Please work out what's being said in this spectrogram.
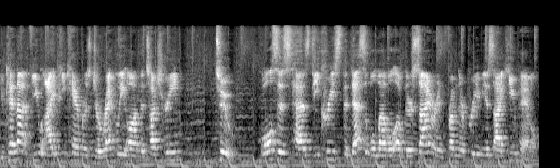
You cannot view IP cameras directly on the touchscreen. 2. Qolsys has decreased the decibel level of their siren from their previous IQ panel.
